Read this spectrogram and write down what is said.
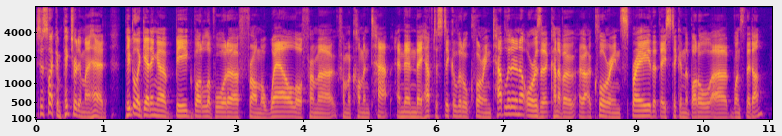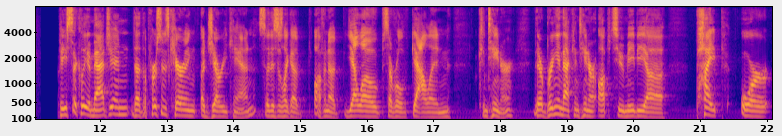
just so I can picture it in my head, people are getting a big bottle of water from a well or from a from a common tap, and then they have to stick a little chlorine tablet in it, or is it kind of a, a chlorine spray that they stick in the bottle uh, once they're done? Basically, imagine that the person is carrying a jerry can. So this is like a often a yellow, several gallon container. They're bringing that container up to maybe a pipe or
